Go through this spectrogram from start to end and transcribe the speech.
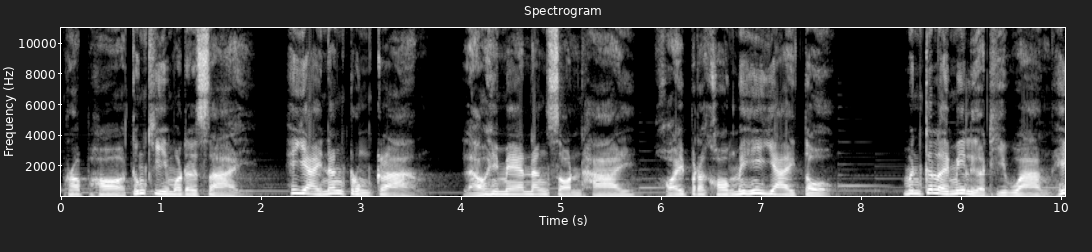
เพราะพ่อต้องขี่มอเตอร์ไซค์ให้ยายนั่งตรงกลาง แล้วให้แม่นั่งซ้อนท้าย คอยประคองไม่ให้ยายตก มันก็เลยไม่เหลือที่ว่างให้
